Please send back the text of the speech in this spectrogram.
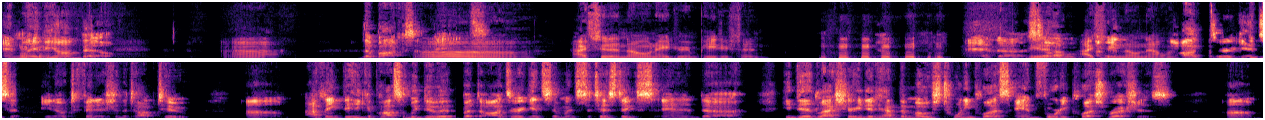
And Le'Veon Bell. Ah. the boxing. Oh, I should have known Adrian Peterson. And uh, Yeah, so I should have known that one. the odds are against him, you know, to finish in the top two. Um, I think that he could possibly do it, but the odds are against him in statistics. And uh, he did last year. He did have the most twenty plus and forty plus rushes. Um,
